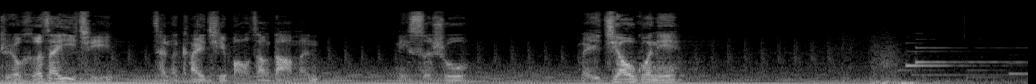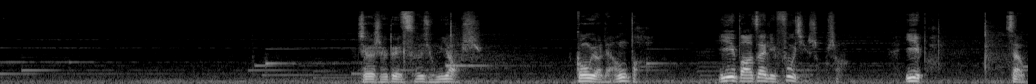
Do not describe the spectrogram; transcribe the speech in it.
只有合在一起，才能开启宝藏大门。你四叔没教过你？这是对雌雄钥匙，共有两把，一把在你父亲手上，一把在我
